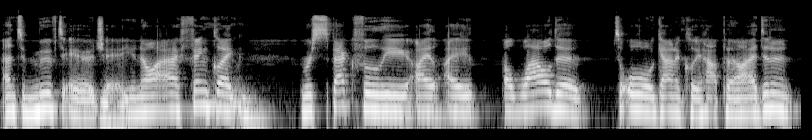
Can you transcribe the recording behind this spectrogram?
and to move to AOJ. Mm-hmm. You know, I think like respectfully, I, I allowed it to all organically happen. I didn't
